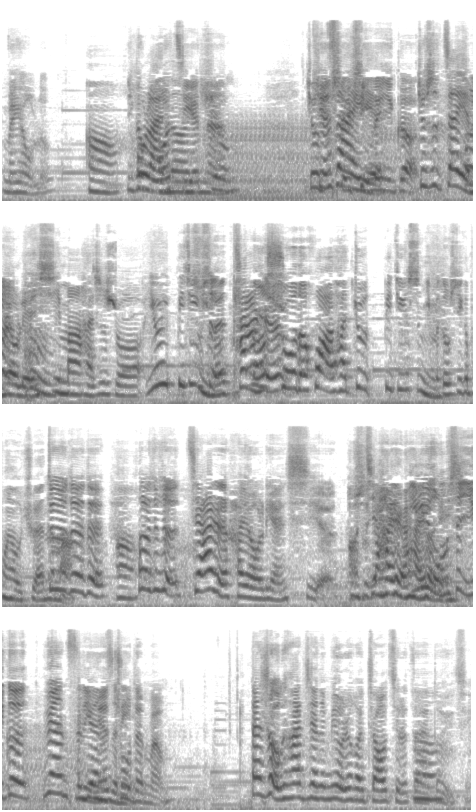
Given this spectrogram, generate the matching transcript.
没有了。嗯，一个摩羯男就再也型的一个就是再也没有联系吗？还是说，因为毕竟你们他能说的话，他就毕竟是你们都是一个朋友圈的嘛。对对对对，嗯后来就是家人还有联系，哦就是家人还有因为我们是一个院子里面住的嘛。但是我跟他之间就没有任何交集了，现在嗯都已经。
